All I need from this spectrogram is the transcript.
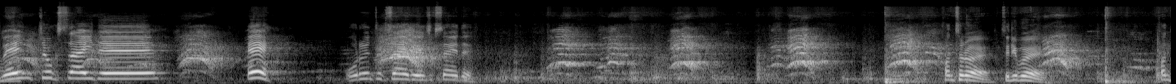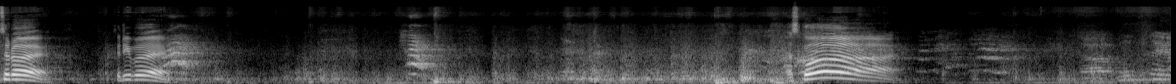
왼쪽 사이드. 해 오른쪽 사이드 왼쪽 사이드. 컨트롤 드리블. 컨트롤 드리블. 렛츠고 자, 공 주세요.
